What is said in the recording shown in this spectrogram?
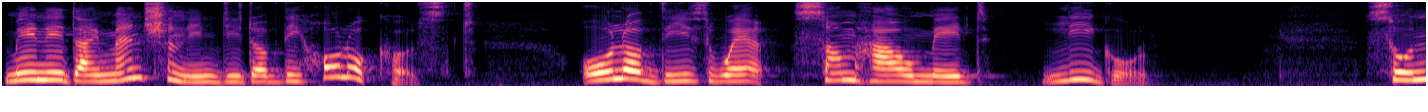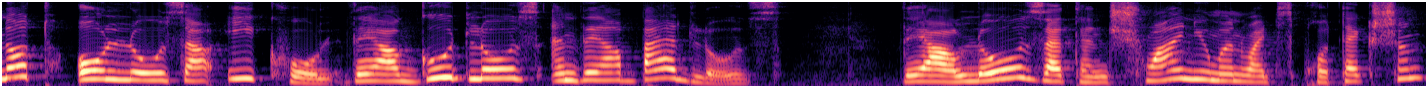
many dimensions indeed of the Holocaust. All of these were somehow made legal. So not all laws are equal. There are good laws and there are bad laws. There are laws that enshrine human rights protection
